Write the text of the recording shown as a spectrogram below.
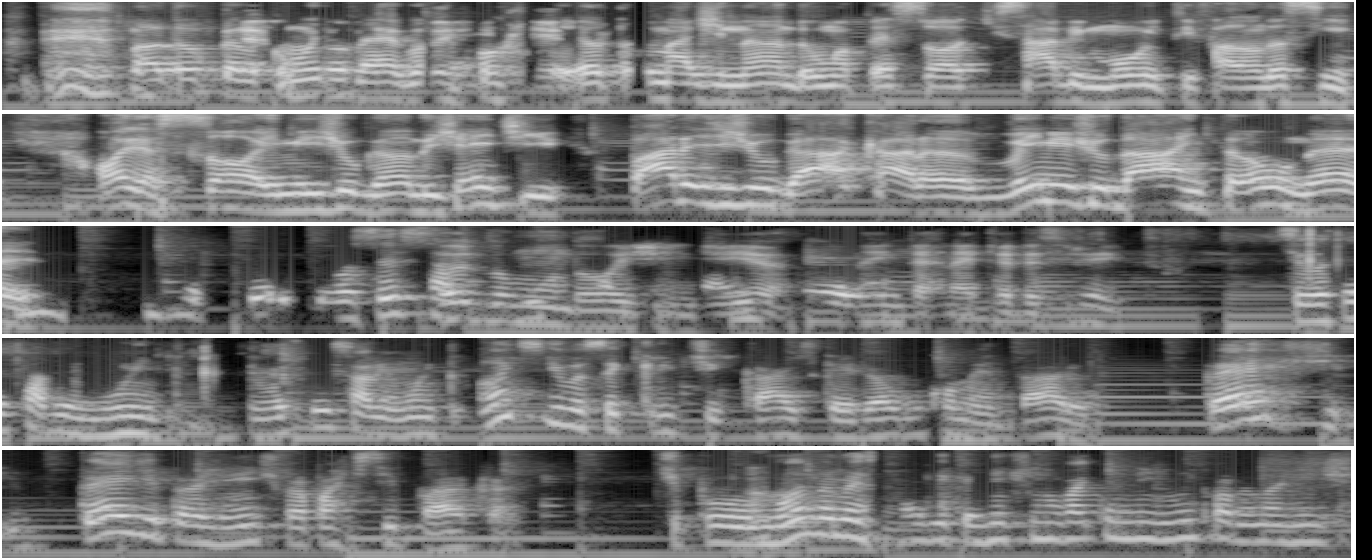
Mas eu tô ficando com muita vergonha, porque eu tô imaginando uma pessoa que sabe muito e falando assim, olha só, e me julgando. Gente, pare de julgar, cara. Vem me ajudar, então, né? Você sabe Todo mundo hoje em dia na internet é desse jeito. se você sabe muito, se você sabe muito, antes de você criticar, escrever algum comentário, pede, pede pra gente pra participar, cara. Tipo, manda mensagem que a gente não vai ter nenhum problema. A gente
